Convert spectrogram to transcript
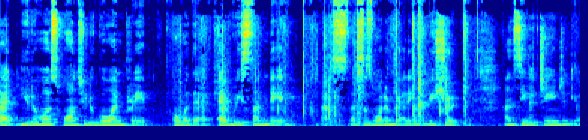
that universe wants you to go and pray over there every sunday yes this is what i'm getting you should and see the change in you.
